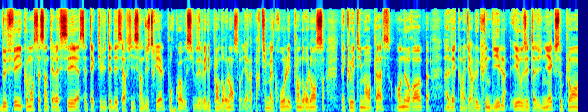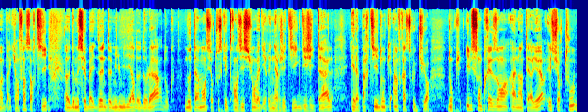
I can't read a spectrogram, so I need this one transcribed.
De fait, ils commencent à s'intéresser à cette activité des services industriels. Pourquoi aussi? Vous avez les plans de relance, on va dire la partie macro, les plans de relance bah, qui ont été mis en place en Europe avec, on va dire, le Green Deal et aux États-Unis avec ce plan bah, qui est enfin sorti euh, de M. Biden de 1000 milliards de dollars, donc notamment sur tout ce qui est transition, on va dire, énergétique, digitale et la partie donc infrastructure. Donc, ils sont présents à l'intérieur et surtout,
